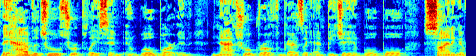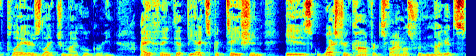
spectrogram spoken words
They have the tools to replace him in Will Barton, natural growth from guys like MPJ and Bol Bol, signing of players like JaMychal Green. I think that the expectation is Western Conference Finals for the Nuggets.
